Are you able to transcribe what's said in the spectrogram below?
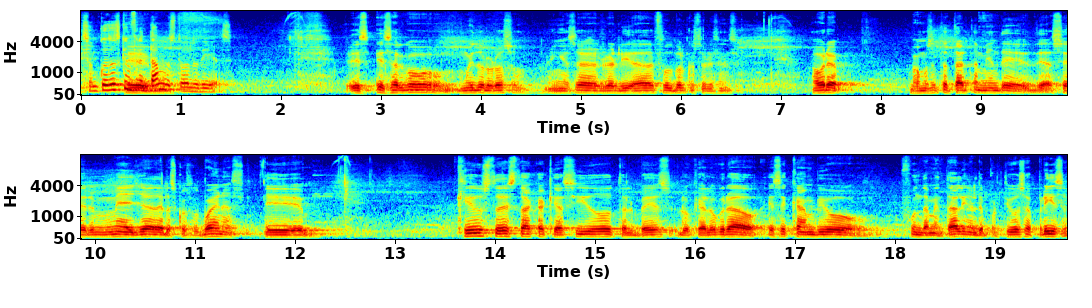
Son cosas que enfrentamos todos los días es, es, algo muy doloroso en esa realidad del fútbol costarricense. Ahora, vamos a tratar también de, de hacer mella de las cosas buenas. Eh, ¿Qué usted destaca que ha sido tal vez lo que ha logrado ese cambio fundamental en el Deportivo Saprissa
